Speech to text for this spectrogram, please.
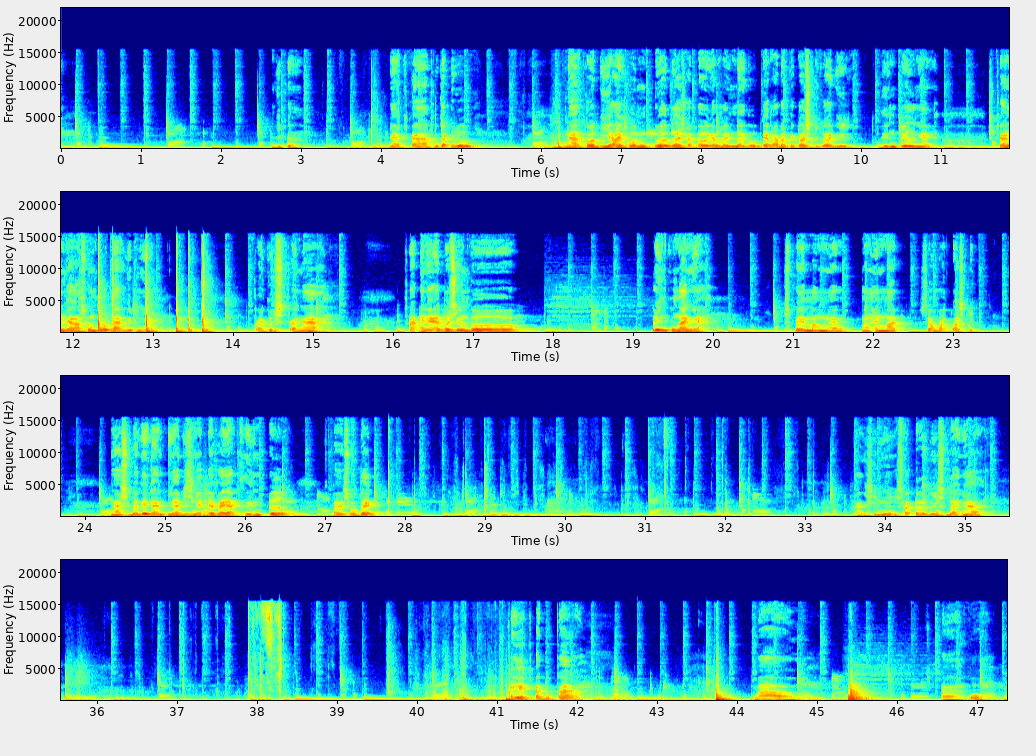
Gitu. Ya kita buka dulu. Nah kalau di iPhone 12 atau yang paling baru, nggak pakai plastik lagi, green pillnya. Sekarang langsung kotak gini. Kardus setengah, katanya apa sih untuk lingkungan ya supaya menghem, menghemat sampah plastik. Nah sebagai gantinya di sini ada kayak green pill kayak sobek. Nah di sini lagi sebelahnya. Oke kita buka. Wow. Uh, oh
